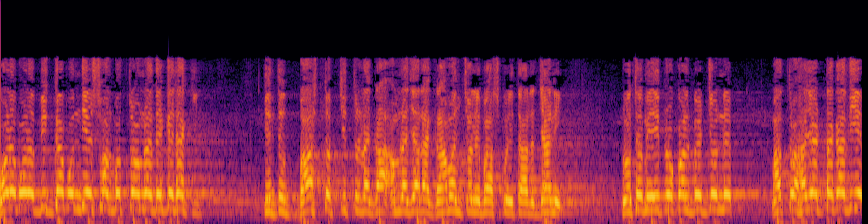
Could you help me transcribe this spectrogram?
বড় বড় বিজ্ঞাপন দিয়ে সর্বত্র আমরা দেখে থাকি। কিন্তু বাস্তব চিত্রটা আমরা যারা গ্রামাঞ্চলে বাস করি তারা জানি। প্রথমে এই প্রকল্পের জন্য মাত্র হাজার টাকা দিয়ে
